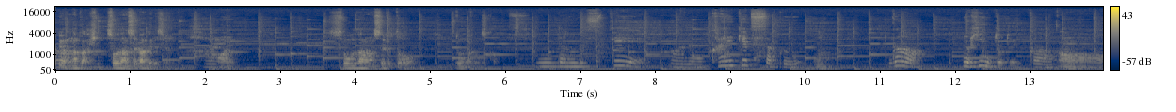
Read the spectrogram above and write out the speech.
うん、いやなんかひ相談するわけですよね。ははい相談するとどうなるんですか、い。相談してあの解決策うん、がのヒントというかあ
